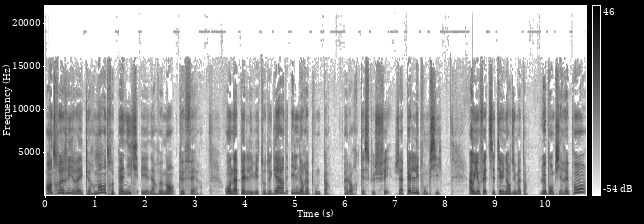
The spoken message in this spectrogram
Entre rire et écœurement, entre panique et énervement, que faire? On appelle les vétos de garde, ils ne répondent pas. Alors qu'est-ce que je fais? J'appelle les pompiers. Ah oui, au fait, c'était une heure du matin. Le pompier répond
